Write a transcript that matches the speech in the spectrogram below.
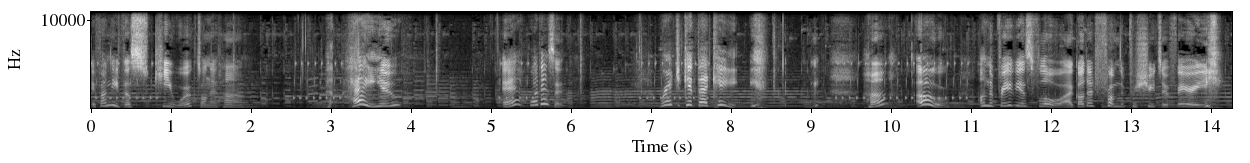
If only this key worked on it, huh? H hey, you! Eh? What is it? Where'd you get that key? huh? Oh, on the previous floor. I got it from the prosciutto fairy.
